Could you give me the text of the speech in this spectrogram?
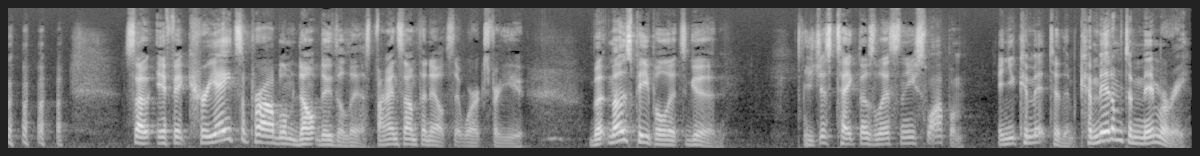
so if it creates a problem, don't do the list. Find something else that works for you. But most people, it's good. You just take those lists and you swap them and you commit to them. Commit them to memory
